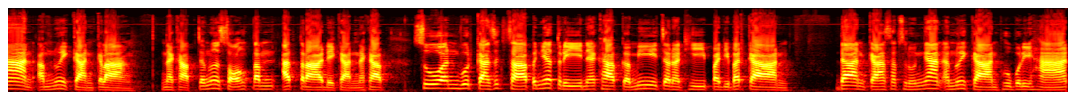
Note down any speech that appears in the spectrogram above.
งานอำนวยการกลาง นะครับจำนวน 2ตำอัตราเดียวกันนะครับ ส่วนวุฒิการศึกษาปริญญาตรีนะครับก็มีเจ้าหน้าที่ปฏิบัติการ ด้านการสนับสนุนงานอำนวยการผู้บริหาร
